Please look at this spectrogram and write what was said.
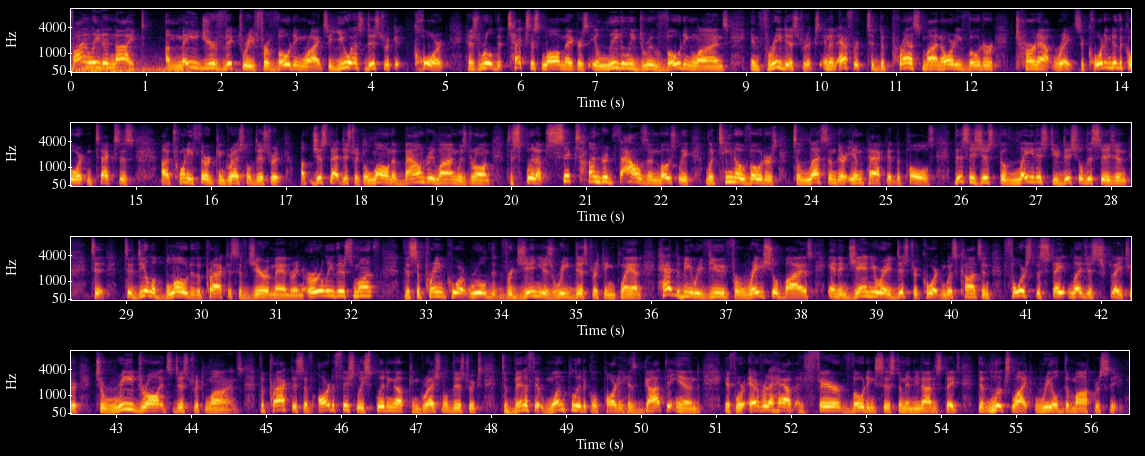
Finally, tonight, a major victory for voting rights. A U.S. District Court has ruled that Texas lawmakers illegally drew voting lines in three districts in an effort to depress minority voter turnout rates. According to the court in Texas' uh, 23rd Congressional District, uh, just that district alone, a boundary line was drawn to split up 600,000 mostly Latino voters to lessen their impact at the polls. This is just the latest judicial decision to, to deal a blow to the practice of gerrymandering gerrymandering. Early this month, the Supreme Court ruled that Virginia's redistricting plan had to be reviewed for racial bias, and in January, a district court in Wisconsin forced the state legislature to redraw its district lines. The practice of artificially splitting up congressional districts to benefit one political party has got to end if we're ever to have a fair voting system in the United States that looks like real democracy.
